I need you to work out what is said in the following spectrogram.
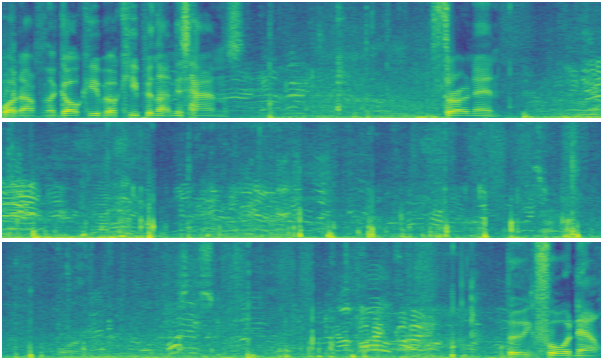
Well done from the goalkeeper, keeping that in his hands. Thrown in. Moving forward now.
